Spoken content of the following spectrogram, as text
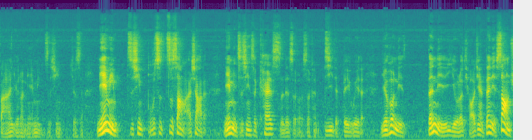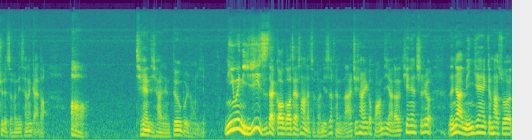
反而有了怜悯之心，就是怜悯之心不是自上而下的，怜悯之心是开始的时候是很低的、卑微的。以后你等你有了条件，等你上去的时候，你才能感到，哦，天底下人都不容易。你因为你一直在高高在上的时候，你是很难，就像一个皇帝一样的，天天吃肉。人家民间跟他说，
